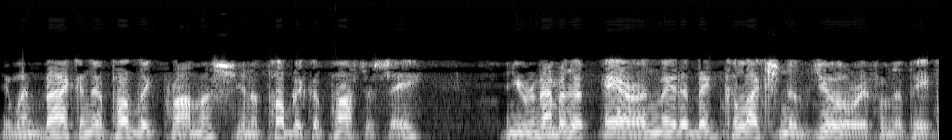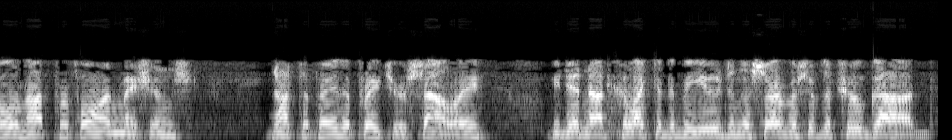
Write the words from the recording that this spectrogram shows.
they went back in their public promise in a public apostasy. And you remember that Aaron made a big collection of jewelry from the people, not for foreign missions, not to pay the preacher's salary. He did not collect it to be used in the service of the true God.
